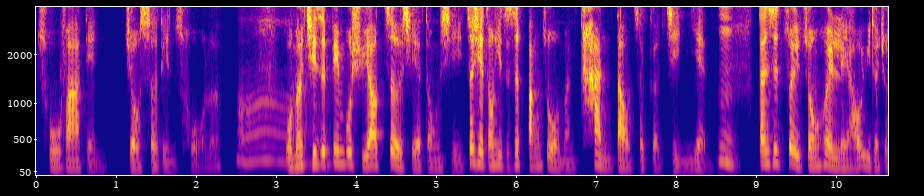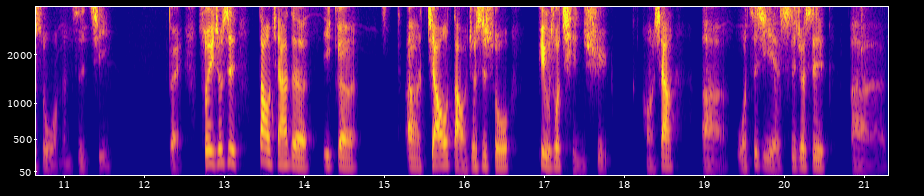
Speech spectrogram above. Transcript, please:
出发点。就设定错了哦。我们其实并不需要这些东西，这些东西只是帮助我们看到这个经验。嗯，但是最终会疗愈的就是我们自己。对，所以就是道家的一个呃教导，就是说，譬如说情绪，好像呃我自己也是，就是呃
